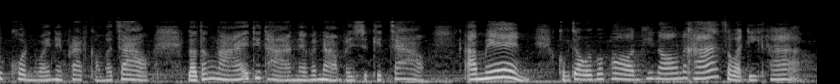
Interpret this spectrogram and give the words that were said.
ทุกๆ คนไว้ในพระหัตถ์ของพระเจ้า เราทั้งหลายอธิษฐานในพระนามพระเยซูคริสต์เจ้า อาเมน ขอบเจ้าอวยพระพรพี่น้องนะคะ สวัสดีค่ะ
